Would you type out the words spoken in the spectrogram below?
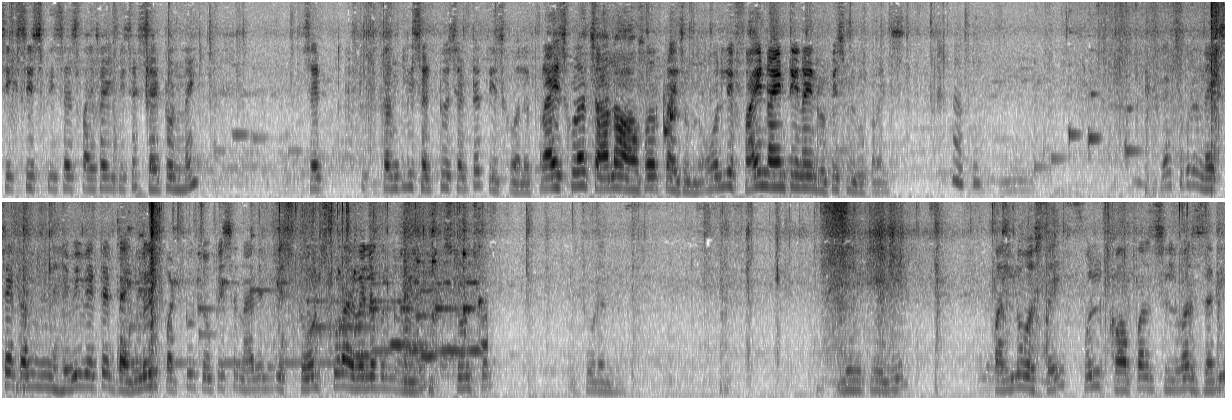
six six pieces five five pieces set ఉన్నాయి set complete set to set తీసుకోవాలి ప్రైస్ కూడా చాలా ఆఫర్ ప్రైస్ ఉంది only five ninety nine rupees మీకు ప్రైస్ ఓకే నెక్స్ట్ ఇప్పుడు next item heavy weighted Bengaluru పట్టు చూపిస్తున్నా దీనికి స్టోన్స్ కూడా అవైలబుల్ ఉన్నాయి స్టోన్స్ కూడా చూడండి దీనికి ఇది పళ్ళు వస్తాయి full copper silver zari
